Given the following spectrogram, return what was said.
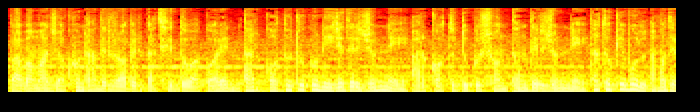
বাবা মা যখন তাদের রবের কাছে দোয়া করেন, তার কতটুকু নিজেদের জন্যে আর কতটুকু সন্তানদের জন্যে, তা তো কেবল আমাদের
